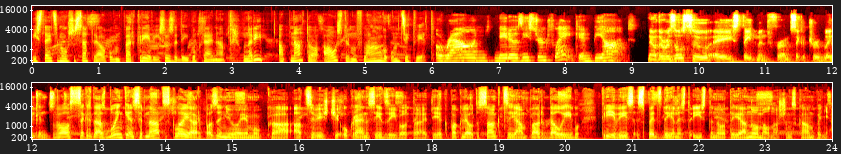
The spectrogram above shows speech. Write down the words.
izteica mūsu satraukumu par Krievijas uzvedību Ukrainā un arī ap NATO austrumu flangu un citviet. Now, Valsts sekretārs Blinkens ir nācis klajā ar paziņojumu, ka atsevišķi Ukrainas iedzīvotāji tiek pakļauti sankcijām par dalību Krievijas spēcdienestu īstenotajā nomelnošanas kampaņā.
